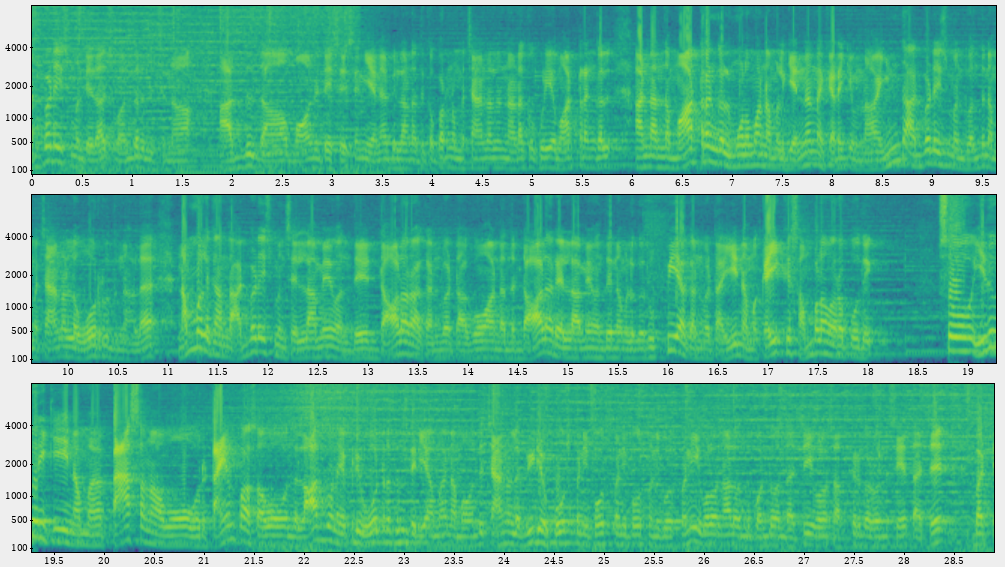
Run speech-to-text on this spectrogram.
அட்வர்டைஸ்மெண்ட் ஏதாச்சும் வந்துருந்துச்சுன்னா அதுதான் மானிட்டைசேஷன் எனபிள் ஆனதுக்கப்புறம் நம்ம சேனலில் நடக்கக்கூடிய மாற்றங்கள் அண்ட் அந்த மாற்றங்கள் மூலமாக நம்மளுக்கு என்னென்ன கிடைக்கும்னா இந்த அட்வர்டைஸ்மெண்ட் வந்து நம்ம சேனலில் ஓடுறதுனால நம்மளுக்கு அந்த அட்வர்டைஸ்மெண்ட்ஸ் எல்லாமே வந்து டாலராக கன்வெர்ட் ஆகும் அண்ட் அந்த டாலர் எல்லாமே வந்து நம்மளுக்கு ருப்பியாக கன்வெர்ட் ஆகி நம்ம கைக்கு சம்பளம் வரப்போகுது. ஸோ இது வரைக்கும் நம்ம பேஷனாவோ ஒரு டைம் பாஸாவோ இந்த லாக்டவுனை எப்படி ஓட்டுறதுன்னு தெரியாமல் நம்ம வந்து சேனலில் வீடியோ போஸ்ட் பண்ணி போஸ்ட் பண்ணி போஸ்ட் பண்ணி போஸ்ட் பண்ணி இவ்வளோ நாள் வந்து கொண்டு வந்தாச்சு இவ்வளோ சப்ஸ்கிரைபர் வந்து சேர்த்தாச்சு. பட்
